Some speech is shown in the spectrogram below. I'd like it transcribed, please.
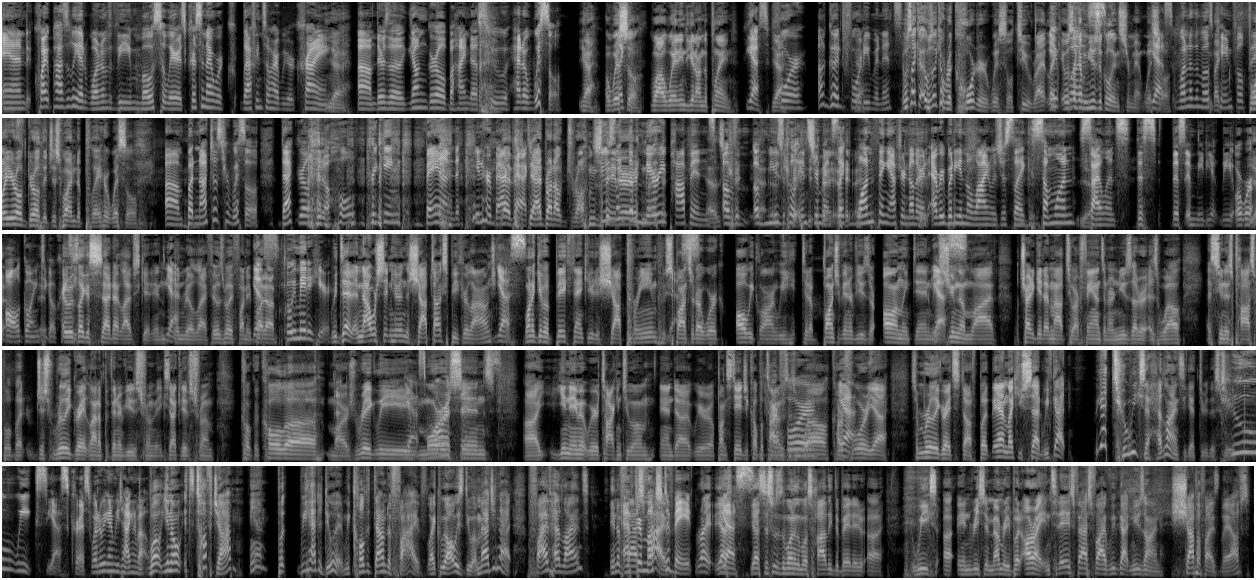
and quite possibly had one of the most hilarious. Chris and I were cr- laughing so hard we were crying. yeah, Um, there's a young girl behind us who had a whistle. yeah, a whistle while waiting to get on the plane. Yes, Yeah. for a good forty minutes. It was like it was like a recorder whistle too, right? Like It it, was, like a musical instrument whistle. Yes, one of the most Like painful things. Four year old girl that just wanted to play her whistle. Um, but not just her whistle. That girl had a whole freaking band in her backpack. the dad brought out drums. She was like the Mary Poppins Yeah, of of Yeah, musical instruments, like one thing after another, and everybody in the line was just like, "Someone silence this this immediately, or we're Yeah. all going to go crazy. It was like a Saturday Night Live skit in, Yeah. in real life. It was really funny. yes, But um, but we made it here. we did, and now we're sitting here in the Shop Talk Speaker Lounge. yes, Want to give a big thank you to Shop Preem, who Yes. sponsored our work all week long. We did a bunch of interviews. They're all on LinkedIn. We Yes. stream them live. We'll try to get them out to our fans and our newsletter as well as soon as possible. But just really great lineup of interviews from executives from Coca Cola, Mars Wrigley, Yes, Morrison's. Uh, you name it, we were talking to them, and uh, we were up on stage a couple times Carrefour, as well. yeah. Carrefour, yeah. some really great stuff. But and like you said, we've got we got two weeks of headlines to get through this week. two weeks. Yes, Chris. What are we going to be talking about? Well, you know, it's a tough job, man, but we had to do it, and we culled it down to five, like we always do. Imagine that five headlines in a After fast much five. debate, Right. Yes. Yes. Yes. This was the, one of the most hotly debated uh, weeks uh, in recent memory. But all right, in today's Fast Five, we've got news on Shopify's layoffs,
